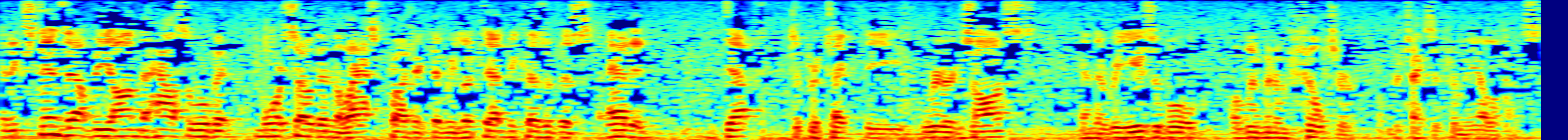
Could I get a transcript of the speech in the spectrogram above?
it extends out beyond the house a little bit more so than the last project that we looked at because of this added depth to protect the rear exhaust and the reusable aluminum filter protects it from the elements.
